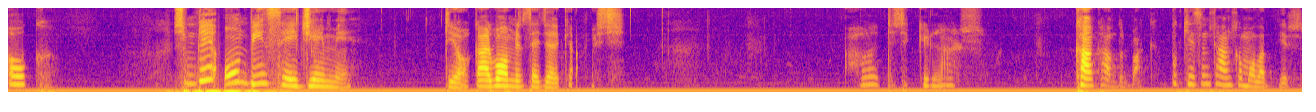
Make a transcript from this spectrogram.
ok. Şimdi 10.000 SC mi? diyor. Galiba 10.000 SC'lik yapmış. Teşekkürler. Kankamdır bak. Bu kesin kankam olabilir.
